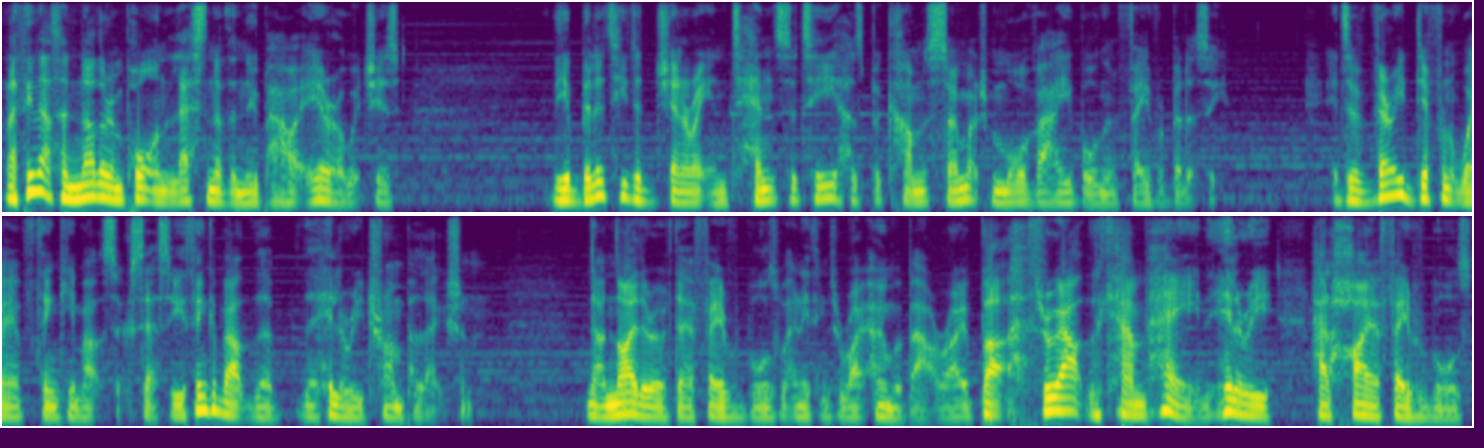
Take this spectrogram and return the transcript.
And I think that's another important lesson of the new power era, which is the ability to generate intensity has become so much more valuable than favorability. It's a very different way of thinking about success. So you think about the, the Hillary Trump election. Now, neither of their favorables were anything to write home about, right? But throughout the campaign, Hillary had higher favorables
